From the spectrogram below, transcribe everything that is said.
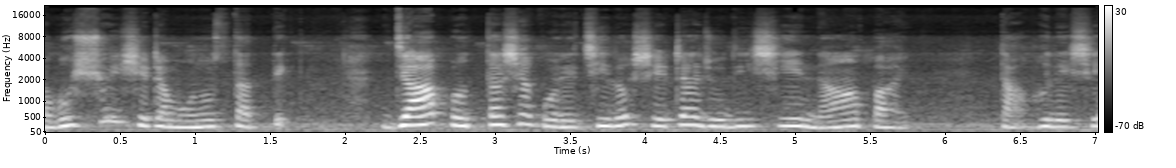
অবশ্যই সেটা মনস্তাত্ত্বিক। যা প্রত্যাশা করেছিল সেটা যদি সে না পায়, তাহলে সে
